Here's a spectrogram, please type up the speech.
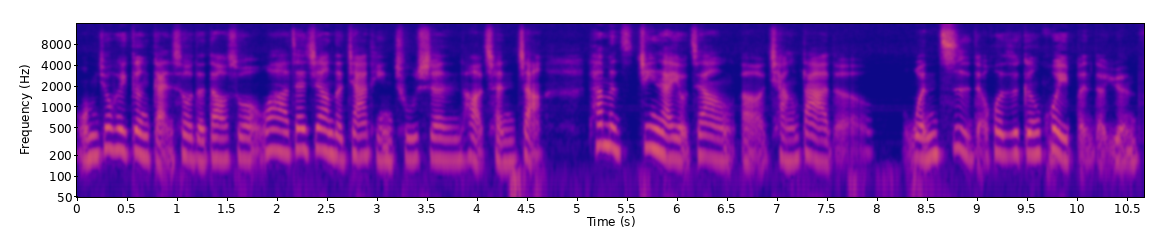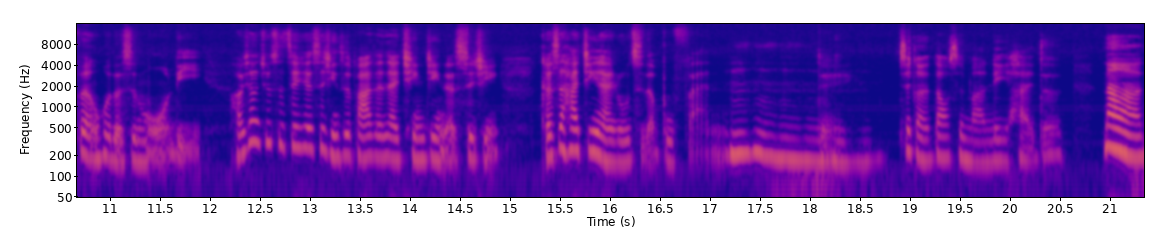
我们就会更感受得到说，哇，在这样的家庭出生哈成长，他们竟然有这样呃强大的文字的，或者是跟绘本的缘分，或者是魔力。好像就是这些事情是发生在亲近的事情，可是他竟然如此的不凡。嗯哼哼哼，对，这个倒是蛮厉害的。那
